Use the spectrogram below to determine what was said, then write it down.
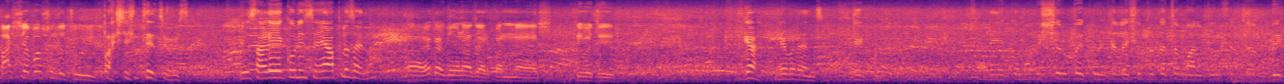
पाचशे पासून तर चोवीस पाचशे ते चोवीस. हे साडे एकोणीस हे आपलंच आहे ना? हा हे काय दोन हजार पन्नास दिवची घ्या लेबर यांचं. एक साडे एकोणावीसशे रुपये क्विंटल अशा प्रकारचा माल पाहू शकता. बीट.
